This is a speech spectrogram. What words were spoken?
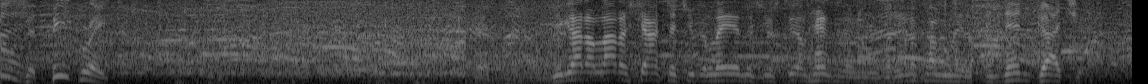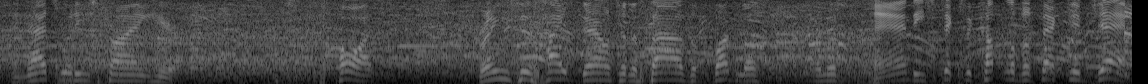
lose it. Be great. You got a lot of shots that you can land that you're still hesitant on, but it'll come later. And then got you. And that's what he's trying here. Hart brings his height down to the size of Butler. And, it, and he sticks a couple of effective jabs.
